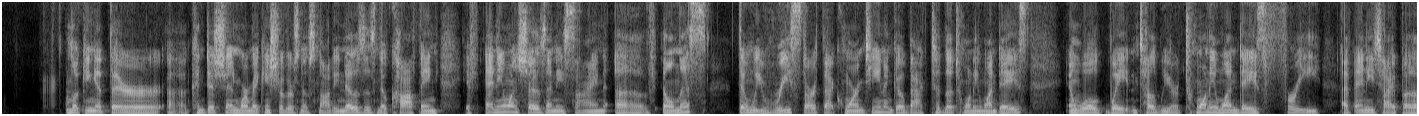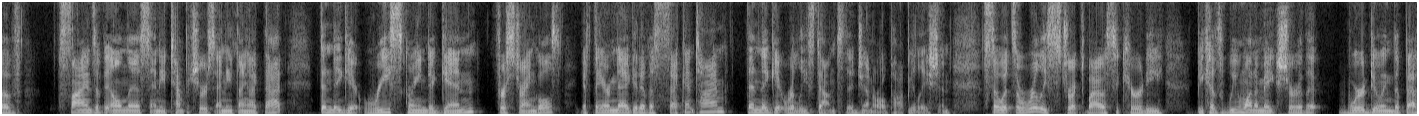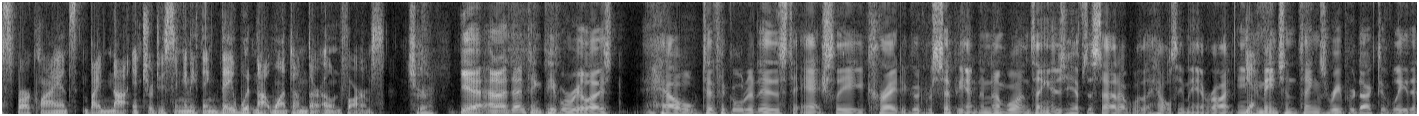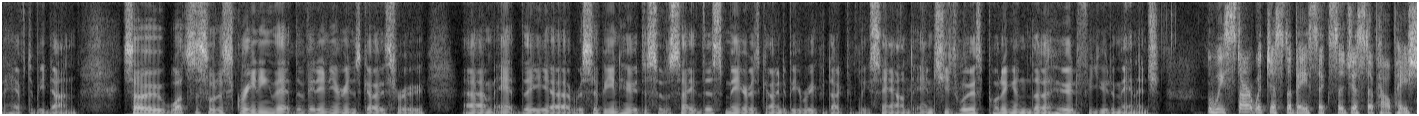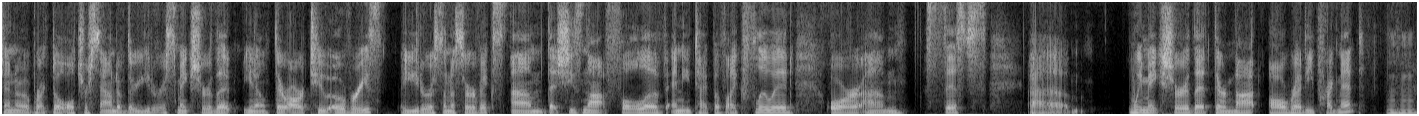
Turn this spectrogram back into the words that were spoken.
looking at their uh, condition. We're making sure there's no snotty noses, no coughing. If anyone shows any sign of illness, then we restart that quarantine and go back to the 21 days. And we'll wait until we are 21 days free of any type of signs of illness, any temperatures, anything like that, then they get rescreened again for strangles. If they are negative a second time, then they get released out into the general population. So it's a really strict biosecurity because we want to make sure that we're doing the best for our clients by not introducing anything they would not want on their own farms. Sure. Yeah, and I don't think people realize how difficult it is to actually create a good recipient. The number one thing is you have to start up with a healthy mare, right? And Yes. you mentioned things reproductively that have to be done. So, what's the sort of screening that the veterinarians go through um, at the uh, recipient herd to sort of say this mare is going to be reproductively sound and she's worth putting in the herd for you to manage? We start with just the basics. So just a palpation or a rectal ultrasound of their uterus, make sure that, you know, there are two ovaries, a uterus and a cervix, um, that she's not full of any type of like fluid or um, cysts. Um, we make sure that they're not already pregnant.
